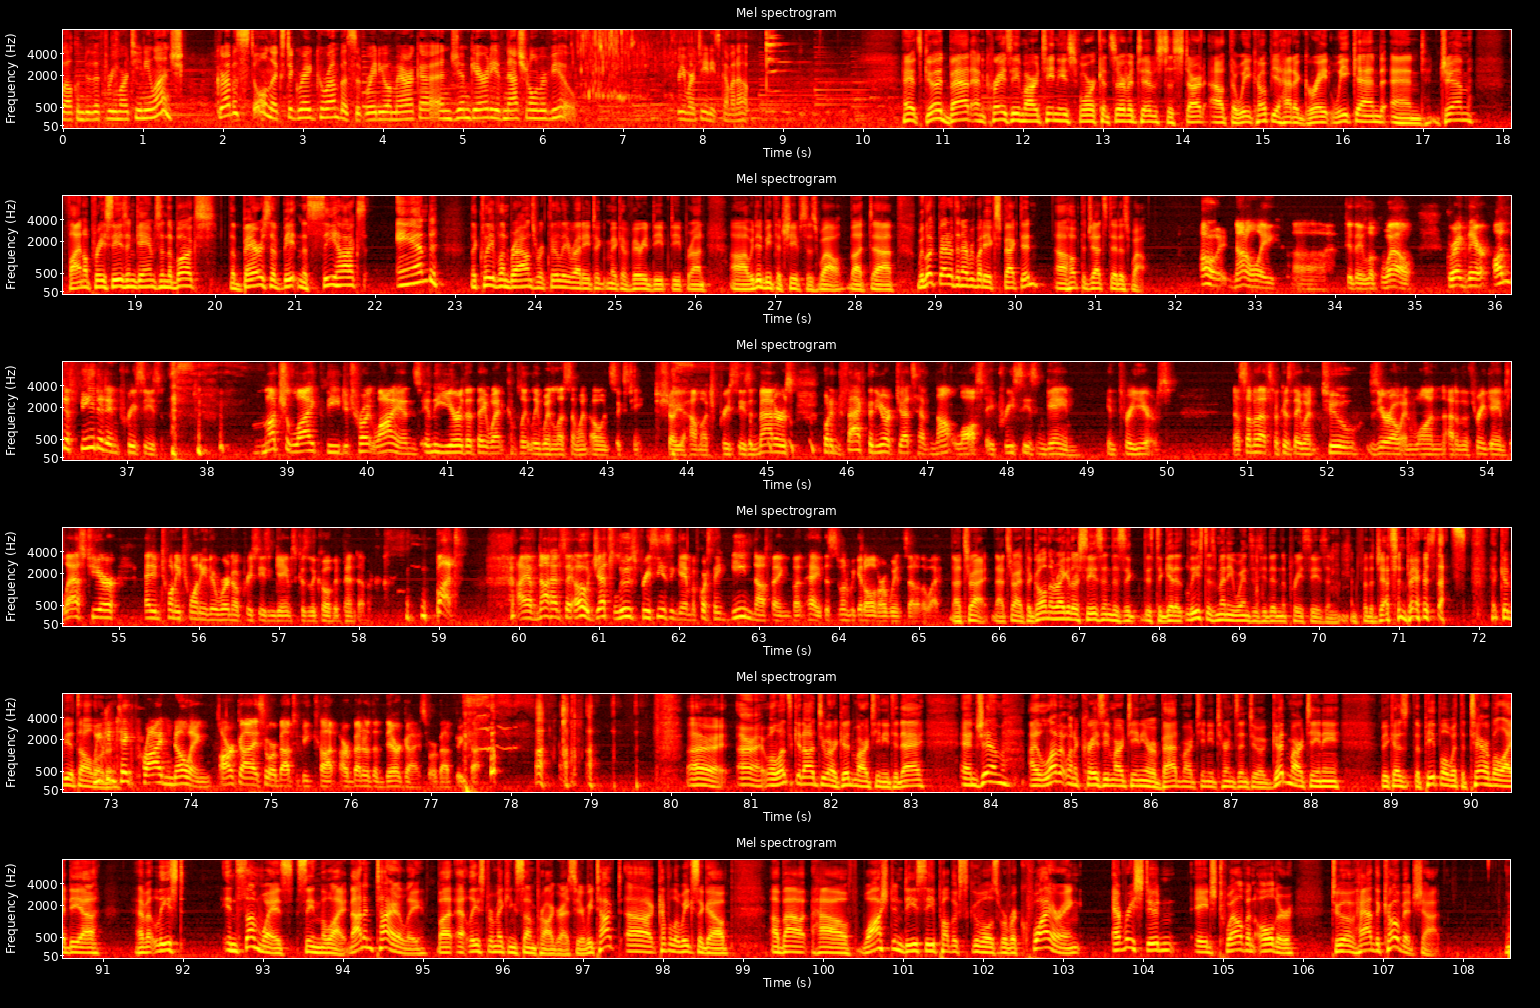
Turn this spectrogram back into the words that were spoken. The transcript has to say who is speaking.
Speaker 1: Welcome to the Three Martini Lunch. Grab a stool next to Greg Corombos of Radio America and Jim Geraghty of National Review. Three martinis coming up.
Speaker 2: Hey, it's good, bad, and crazy martinis for conservatives to start out the week. Hope you had a great weekend. And Jim, final preseason games in the books. The Bears have beaten the Seahawks and the Cleveland Browns were clearly ready to make a very deep, deep run. Uh, we did beat the Chiefs as well, but uh, we looked better than everybody expected. Uh, hope the Jets did as well.
Speaker 3: Oh, not only uh, did they look well, Greg, they're undefeated in preseason. Much like the Detroit Lions in the year that they went completely winless and went 0 16 to show you how much preseason matters. But in fact, the New York Jets have not lost a preseason game in three years. Now, some of that's because they went 2 0 and 1 out of the three games last year. And in 2020, there were no preseason games because of the COVID pandemic. but I have not had to say, oh, Jets lose preseason game. Of course, they mean nothing, but hey, this is when we get all of our wins out of the way.
Speaker 2: That's right. That's right. The goal in the regular season is to, is to get at least as many wins as you did in the preseason. And for the Jets and Bears, that's it could be a tall
Speaker 3: we
Speaker 2: order.
Speaker 3: We can take pride knowing our guys who are about to be cut are better than their guys who are about to be cut.
Speaker 2: All right. All right. Well, let's get on to our good martini today. And Jim, I love it when a crazy martini or a bad martini turns into a good martini because the people with the terrible idea have at least in some ways seen the light. Not entirely, but at least we're making some progress here. We talked uh, a couple of weeks ago about how Washington, D.C. public schools were requiring every student age 12 and older to have had the COVID shot.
